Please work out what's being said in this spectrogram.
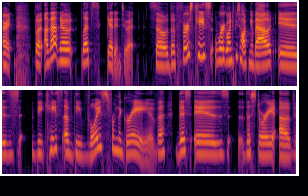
All right. But on that note, let's get into it. So, the first case we're going to be talking about is the case of the voice from the grave. This is the story of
